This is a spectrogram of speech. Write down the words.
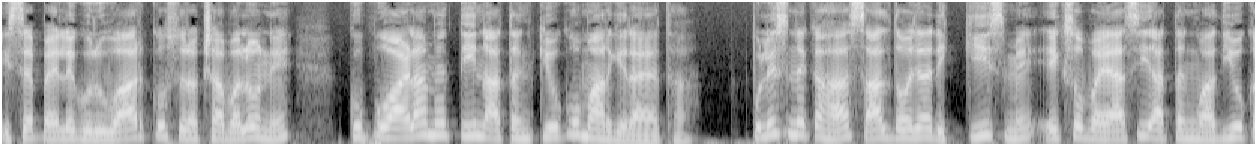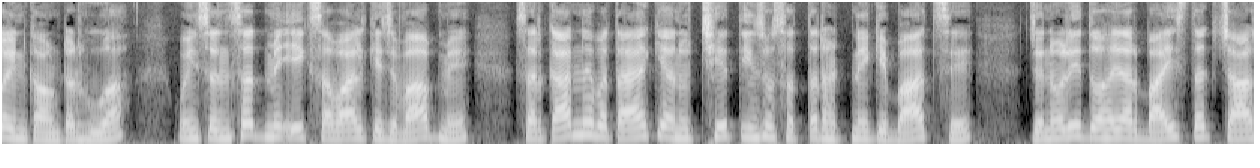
इससे पहले गुरुवार को सुरक्षा बलों ने कुपवाड़ा में तीन आतंकियों को मार गिराया था। पुलिस ने कहा, साल 2021 में एक सौ बयासी आतंकवादियों का इनकाउंटर हुआ। वहीं संसद में एक सवाल के जवाब में सरकार ने बताया कि अनुच्छेद 370 हटने के बाद से जनवरी 2022 तक चार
